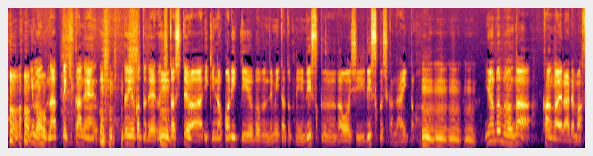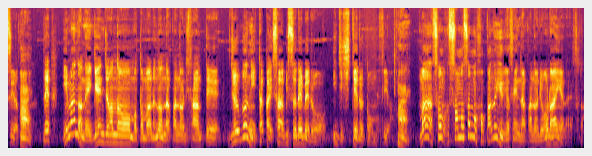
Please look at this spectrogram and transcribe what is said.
にもなってきかねん。ということで、うちとしては生き残りっていう部分で見たときにリスクが多いし、リスクしかないとうんうんうんうん。いう部分が考えられますよと。はい。で、今のね、現状の元丸の中則さんって、十分に高いサービスレベルを維持してると思うんですよ。はい。まあ、そ、そもそも他の遊漁船中乗りおらんやないですか。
